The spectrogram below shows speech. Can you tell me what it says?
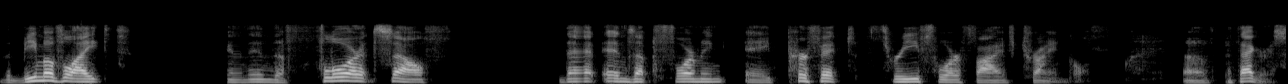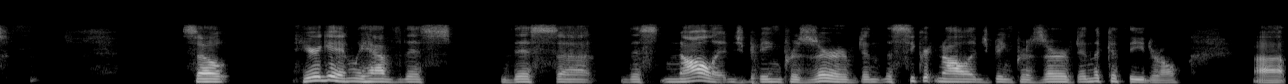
the beam of light, and then the floor itself, that ends up forming a perfect three, four, five triangle of Pythagoras. So here again, we have this, this, uh, this knowledge being preserved and the secret knowledge being preserved in the cathedral. Uh,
